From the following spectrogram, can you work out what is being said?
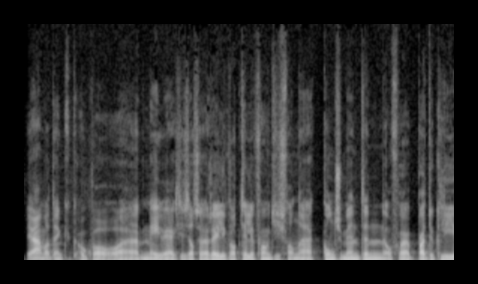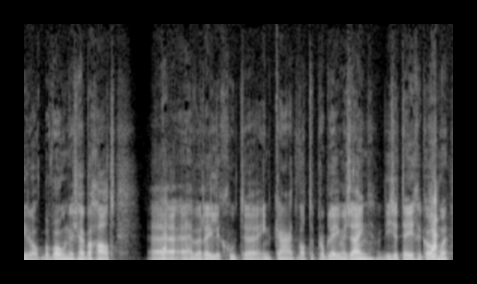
ja wat denk ik ook wel uh, meewerkt, is dat we redelijk wat telefoontjes van consumenten of particulieren of bewoners hebben gehad. Ja. Hebben redelijk goed in kaart wat de problemen zijn die ze tegenkomen. Ja.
